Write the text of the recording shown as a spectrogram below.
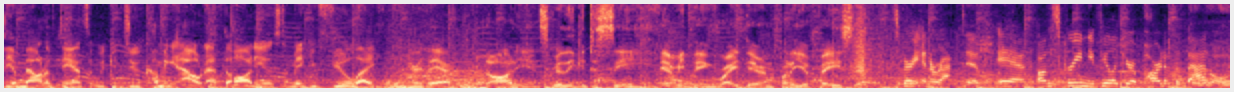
The amount of dance that we could do coming out at the audience to make you feel like you're there. The audience really get to see everything right there in front of your face. It's very interactive, and on screen you feel like you're a part of the battle.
